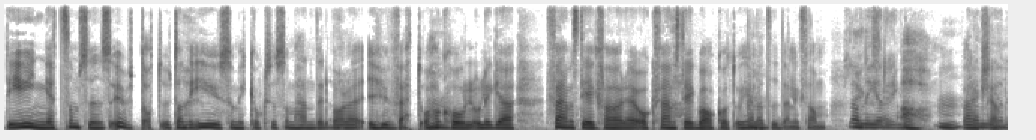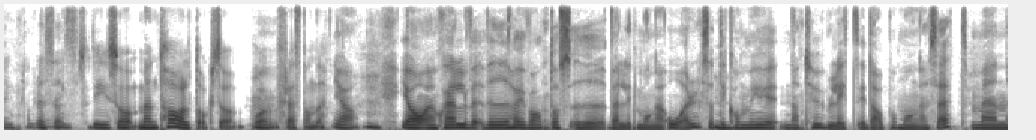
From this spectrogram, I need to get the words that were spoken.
det är ju inget som syns utåt, utan det är ju så mycket också som händer bara i huvudet och ha Mm. koll och ligga fem steg före och fem steg bakåt och hela Mm. tiden. Liksom. Planering. Ja, Mm. verkligen. planering, planering. Precis. Så det är ju så mentalt också Mm. frestande. Ja. Mm. ja, och en själv, vi har ju vant oss i väldigt många år så det Mm. kommer ju naturligt idag på många sätt. Men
